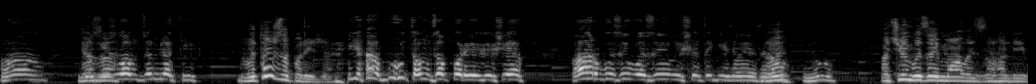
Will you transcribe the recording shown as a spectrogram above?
А, Я за... Завізлав земляки. Ви теж з Запоріжжя? Я був там в Запоріжжі, ще арбузи возили ще тоді до цього. Да? Ну, А чим ви займались взагалі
